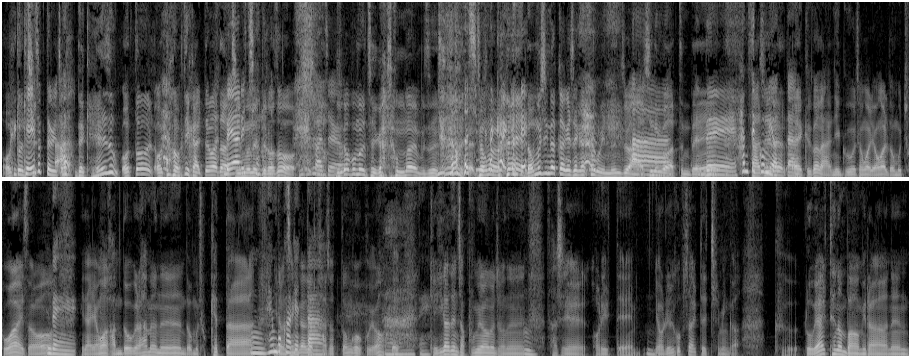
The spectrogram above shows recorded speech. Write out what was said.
어떤 계속 돌죠? 아, 네, 계속 어떤 어떤 어디 갈 때마다. 질문을 들어서 맞아요. 누가 보면 제가 정말 무슨. 정말 너무 심각하게 생각하고 있는 줄 아 시는 아, 것 같은데 네, 한때 사실은, 꿈이었다. 네, 그건 아니고 정말 영화를 너무 좋아해서 네. 그냥 영화 감독을 하면은 너무 좋겠다 음, 이런 행복하겠다. 생각을 가졌던 거고요. 네. 아, 네. 계기가 된 작품이라면 저는 음. 사실 어릴 때 음. 17살 때쯤인가 그 로얄 테넌바움이라는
